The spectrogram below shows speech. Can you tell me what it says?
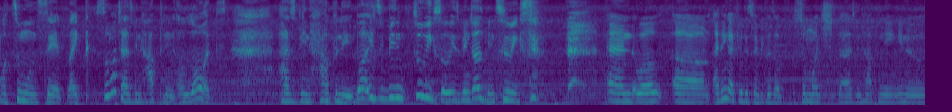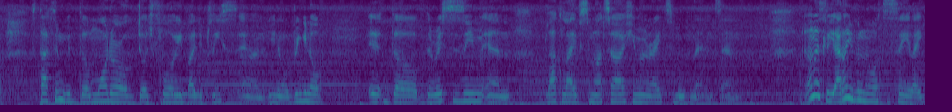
or two months safe. Like so much has been happening. A lot has been happening. But it's been two weeks, so it's been just been two weeks. and well, um, I think I feel this way because of so much that has been happening. You know, starting with the murder of George Floyd by the police, and you know, bringing up it, the the racism and Black Lives Matter human rights movements, and honestly, I don't even know what to say. Like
